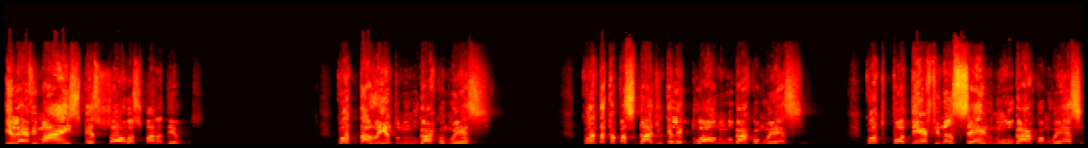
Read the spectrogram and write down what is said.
e leve mais pessoas para Deus. Quanto talento num lugar como esse. Quanta capacidade intelectual num lugar como esse. Quanto poder financeiro num lugar como esse.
